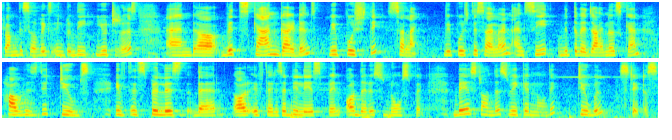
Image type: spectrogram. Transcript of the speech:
from the cervix into the uterus and uh, with scan guidance we push the saline. We push the saline and see with the vaginal scan how is the tubes if the spill is there or if there is a delay spill or there is no spill. Based on this we can know the tubal status.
